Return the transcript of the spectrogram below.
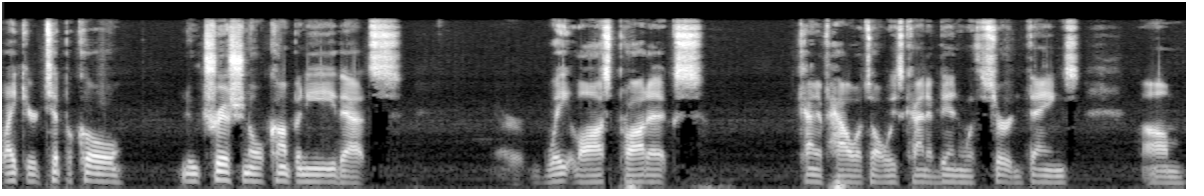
like your typical nutritional company that's weight loss products kind of how it's always kind of been with certain things. Um,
